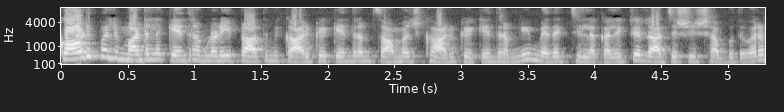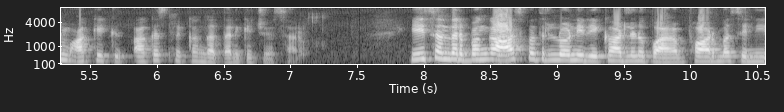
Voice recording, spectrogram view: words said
కౌడిపల్లి మండల కేంద్రంలోని ప్రాథమిక ఆరోగ్య కేంద్రం సామాజిక ఆరోగ్య కేంద్రంని మెదక్ జిల్లా కలెక్టర్ రాజశేష బుధవారం ఆకస్మికంగా తనిఖీ చేశారు. ఈ సందర్భంగా ఆసుపత్రిలోని రికార్డులను ఫార్మసీని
